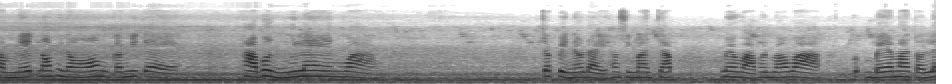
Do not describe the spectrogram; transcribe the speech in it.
สำเร็จเนาะพี่น้องก็มีแต่หาเบิ่งมื้อแรงว่า จะเป็นแนวใดเฮาสิมาจับแม่ว่าเพิ่นว่าว่าแบมาตอนแร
